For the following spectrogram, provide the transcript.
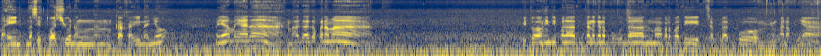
Mainit na sitwasyon ang, ang kakainan nyo? Maya maya na, maaga pa naman. Ito ang hindi pa natin talaga napupuntahan mga kalapatid sa platform, yung anak niya.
